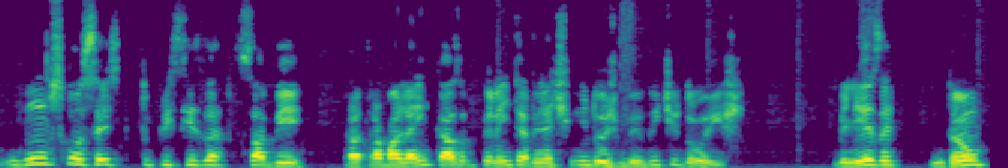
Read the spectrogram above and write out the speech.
Alguns conceitos que tu precisa saber para trabalhar em casa pela internet em 2022. Beleza? Então,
